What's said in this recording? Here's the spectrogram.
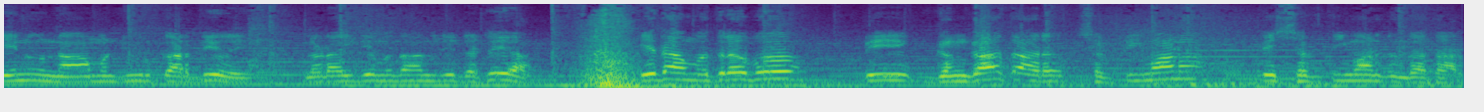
ਇਹਨੂੰ ਨਾ ਮਨਜ਼ੂਰ ਕਰਦੇ ਹੋਏ ਲੜਾਈ ਦੇ ਮੈਦਾਨ ਵਿੱਚ ਡਟੇ ਆ। ਇਹਦਾ ਮਤਲਬ ਵੀ ਗੰਗਾਧਰ ਸ਼ਕਤੀਮਾਨ ਆ ਤੇ ਸ਼ਕਤੀਮਾਨ ਗੰਗਾਧਰ।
